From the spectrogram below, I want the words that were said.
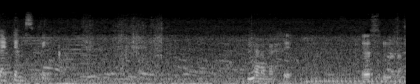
let him? Speak yes madam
